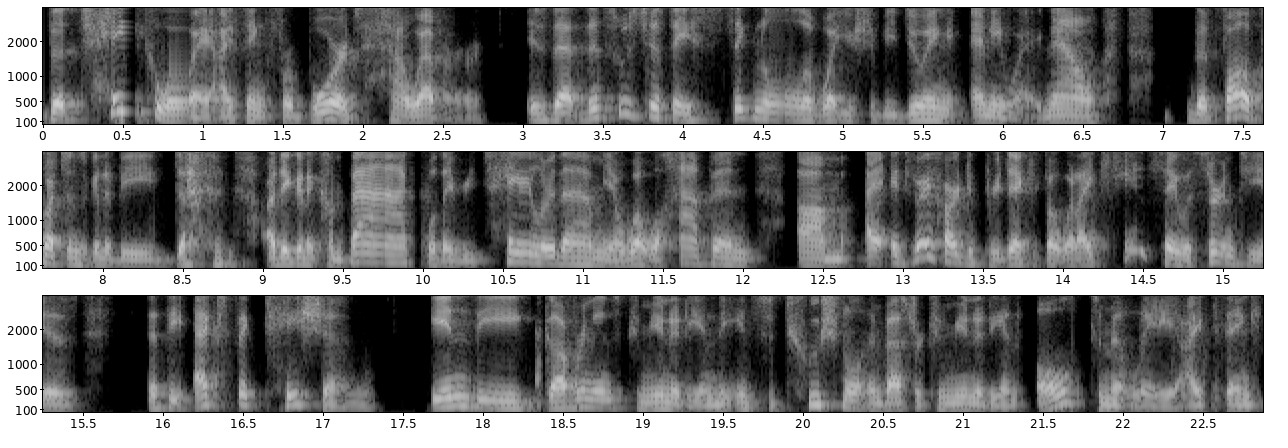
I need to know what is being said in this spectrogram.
The takeaway, I think, for boards, however, is that this was just a signal of what you should be doing anyway. Now, the follow-up question is going to be: Are they going to come back? Will they retailer them? You know, what will happen? Um, it's very hard to predict, but what I can say with certainty is that the expectation in the governance community in the institutional investor community and ultimately i think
